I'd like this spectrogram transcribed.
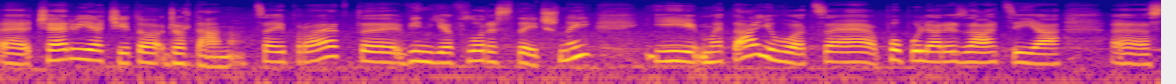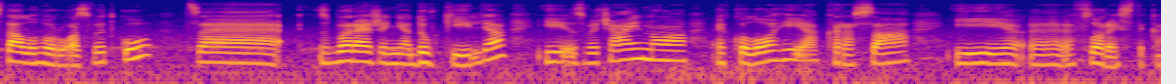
е, Червія Чіто Джордано. Цей проект е, він є флористичний, і мета його це популяризація е, сталого розвитку. Це Збереження довкілля і, звичайно, екологія, краса і е, флористика.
